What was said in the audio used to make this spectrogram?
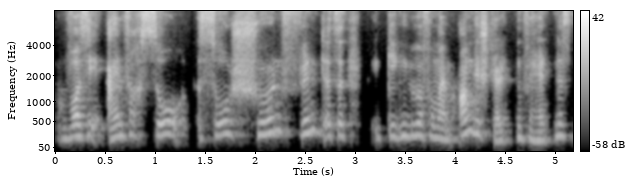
was ich einfach so, so schön finde, also gegenüber von meinem Angestelltenverhältnis,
